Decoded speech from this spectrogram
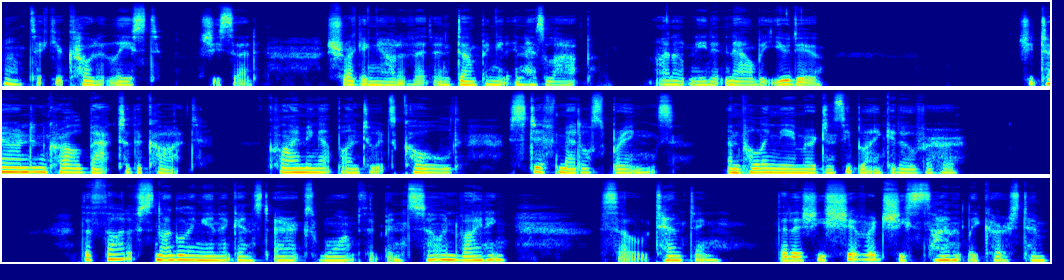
Well, take your coat at least, she said, shrugging out of it and dumping it in his lap. I don't need it now, but you do. She turned and crawled back to the cot, climbing up onto its cold, stiff metal springs, and pulling the emergency blanket over her. The thought of snuggling in against Eric's warmth had been so inviting, so tempting, that as she shivered, she silently cursed him,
